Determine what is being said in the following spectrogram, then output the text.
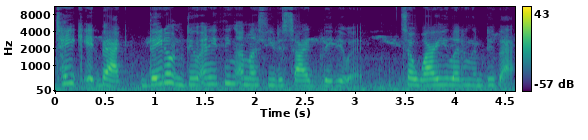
Take it back. They don't do anything unless you decide they do it. So why are you letting them do that?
